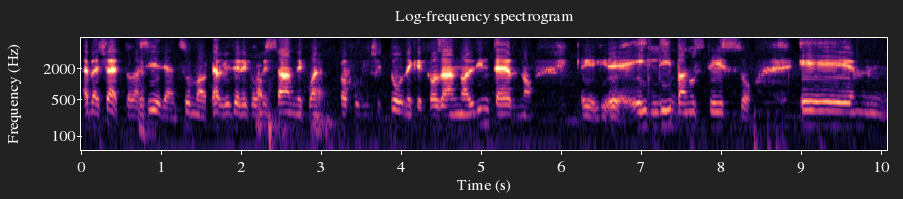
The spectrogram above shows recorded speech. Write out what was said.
eh beh certo, la Siria, insomma, per vedere come stanno e quanti profughi ci sono e che cosa hanno all'interno, e, e, il Libano stesso. E, ehm,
